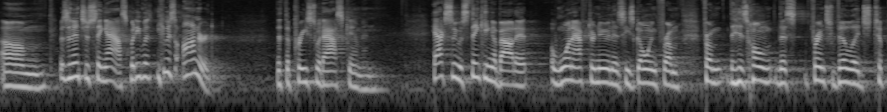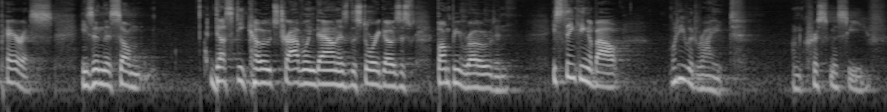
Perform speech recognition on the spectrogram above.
Um, it was an interesting ask, but he was, he was honored that the priest would ask him. And he actually was thinking about it one afternoon as he's going from, from his home, this French village, to Paris. He's in this um, dusty coach traveling down, as the story goes, this bumpy road. And he's thinking about what he would write on Christmas Eve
